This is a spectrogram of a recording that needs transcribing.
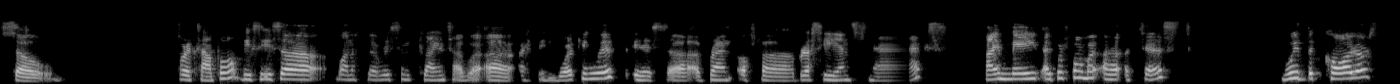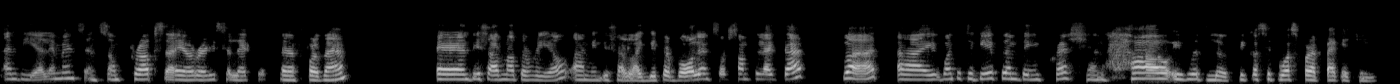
So for example, this is uh, one of the recent clients I've, uh, I've been working with is uh, a brand of uh, Brazilian snacks. I made, I performed a, a, test with the colors and the elements and some props I already selected uh, for them. And these are not real, I mean, these are like bitterballen or something like that. But I wanted to give them the impression how it would look because it was for a packaging.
